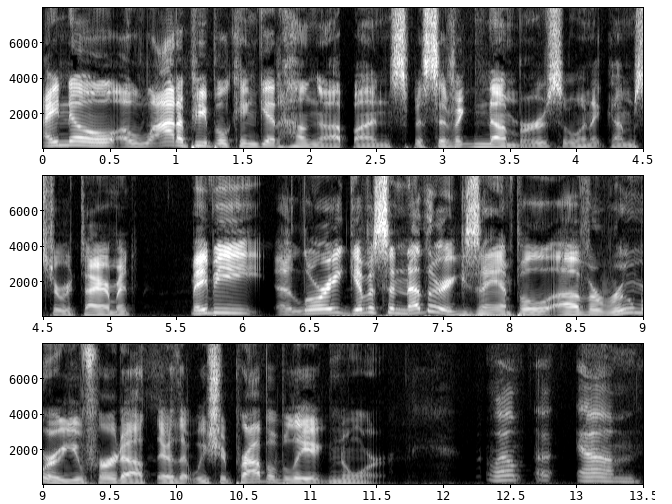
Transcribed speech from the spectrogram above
I know a lot of people can get hung up on specific numbers when it comes to retirement. Maybe, uh, Lori, give us another example of a rumor you've heard out there that we should probably ignore. Well, uh, um,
